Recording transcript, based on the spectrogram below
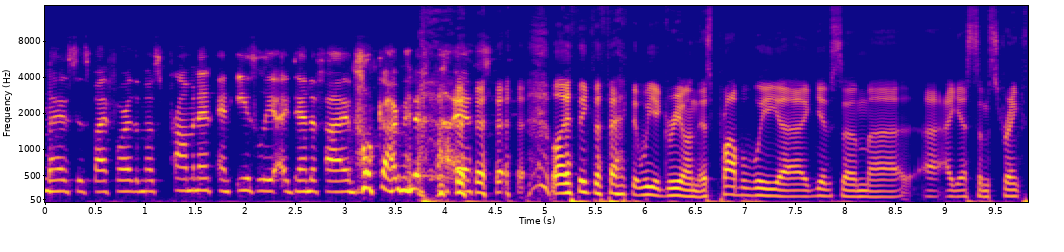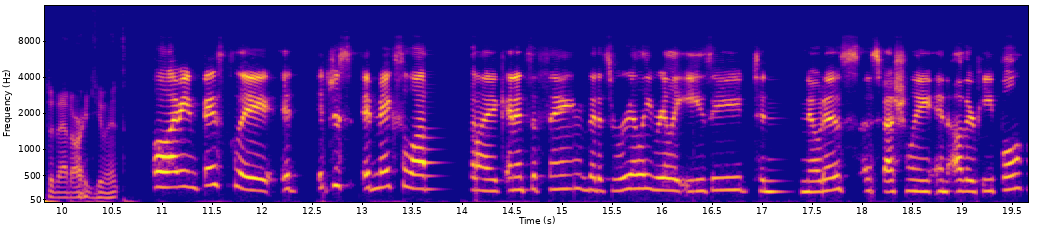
bias is by far the most prominent and easily identifiable cognitive bias. well, I think the fact that we agree on this probably uh, gives some, uh, uh, I guess, some strength to that argument. Well, I mean, basically, it it just it makes a lot of, like, and it's a thing that it's really really easy to notice, especially in other people.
